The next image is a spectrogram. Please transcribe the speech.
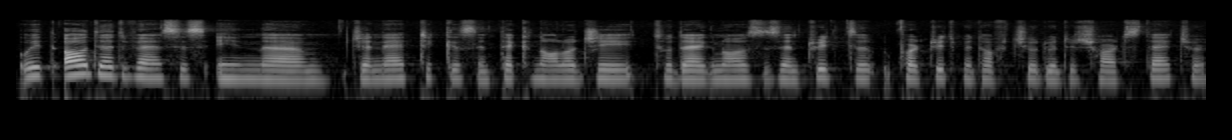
with all the advances in um, genetics and technology to diagnosis and treat for treatment of children with short stature,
